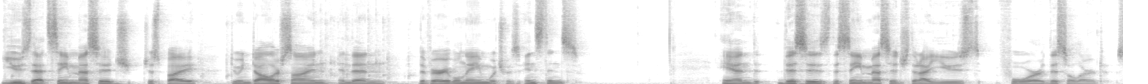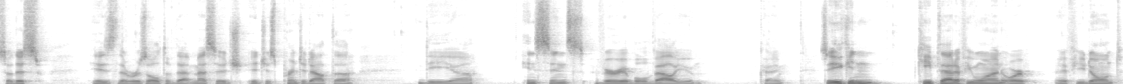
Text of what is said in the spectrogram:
use that same message just by doing dollar sign and then the variable name, which was instance. And this is the same message that I used for this alert. So this is the result of that message. It just printed out the, the uh, instance variable value. Okay, so you can keep that if you want, or if you don't,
